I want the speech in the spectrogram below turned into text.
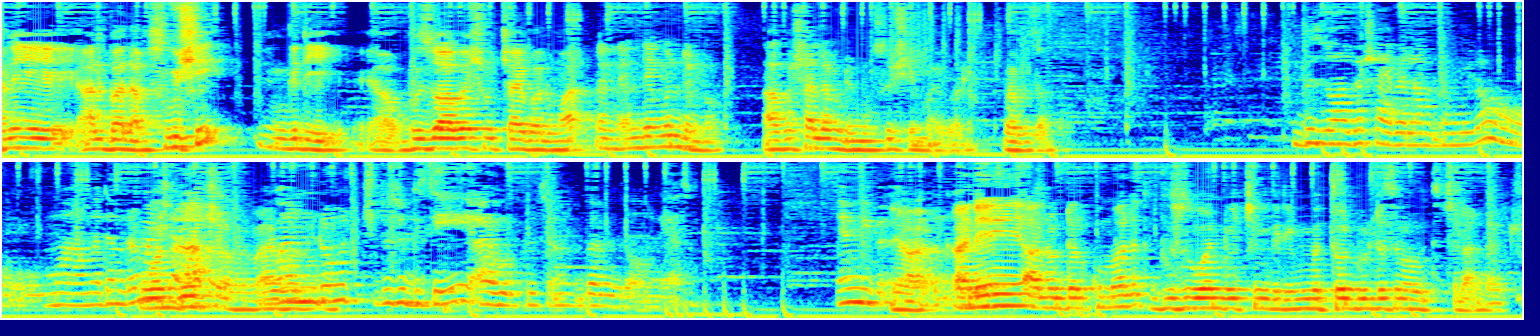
እኔ አልበላም ሱሺ። እንግዲህ ብዙ አበሾች አይበሉም። ምንድን ነው አበሻ ለምንድን ነው ሱሺ የማይበላው በብዛት? ብዙ አበሻ አይበላም በሚለው መደምደም ወንዶች ብዙ ጊዜ አይወዱትም በሚለው ነው የያዘው። ያ የሚበላ- እኔ አልወደድኩም ማለት ብዙ ወንዶች እንግዲህ የምትወዱልት ነው ትችላላችሁ።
